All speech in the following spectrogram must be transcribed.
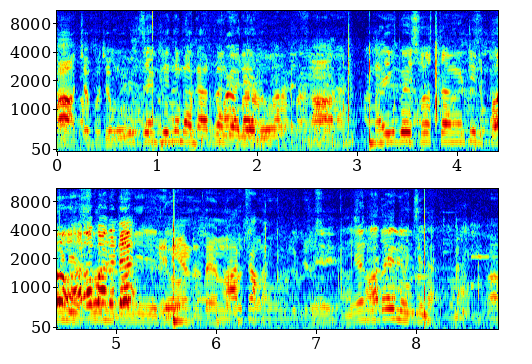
ఆ, చెప్పు చెప్పు. ఎవరు చంపిందో? మాకు అర్థం కాలేదు. ఆ, పైకి పోయి చూస్తామంటే వీళ్ళు పని చూడండి పని లేదు. నేను ఉదయం వచ్చిన. ఆ,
